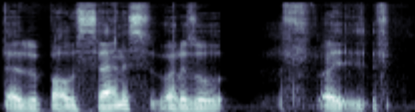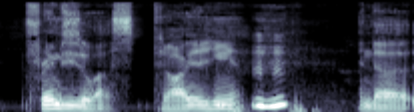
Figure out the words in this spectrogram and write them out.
tijdens bepaalde scènes, waren zo eh, frames die zo wat trager gingen. Mhm. En dat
